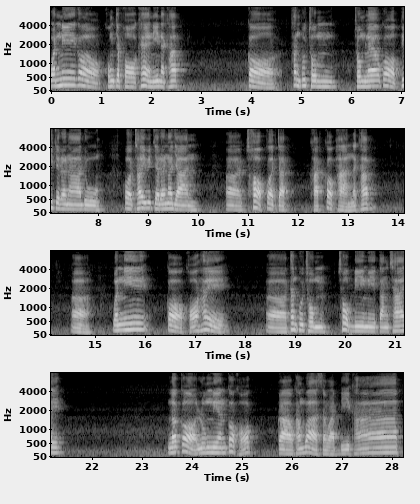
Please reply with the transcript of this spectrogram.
วันนี้ก็คงจะพอแค่นี้นะครับ ก็ท่านผู้ชมชมแล้วก็พิจารณาดู ก็ใช้วิจารณญาณอชอบก็จัดขัดก็ผ่านนะครับ วันนี้ก็ขอให้เอ่อท่านผู้ชมโชคดีมีตังใช้ แล้วก็ลุงเนียงก็ขอกล่าวคำว่าสวัสดีครับ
